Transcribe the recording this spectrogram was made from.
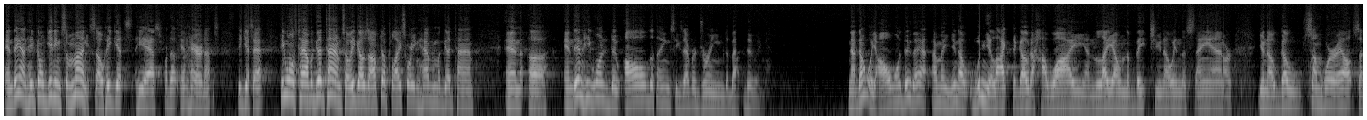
And then he's going to get him some money. So he gets, he asks for the inheritance. He gets that. He wants to have a good time. So he goes off to a place where he can have him a good time. And, uh, and then he wanted to do all the things he's ever dreamed about doing. Now, don't we all want to do that? I mean, you know, wouldn't you like to go to Hawaii and lay on the beach, you know, in the sand or, you know, go somewhere else, uh,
